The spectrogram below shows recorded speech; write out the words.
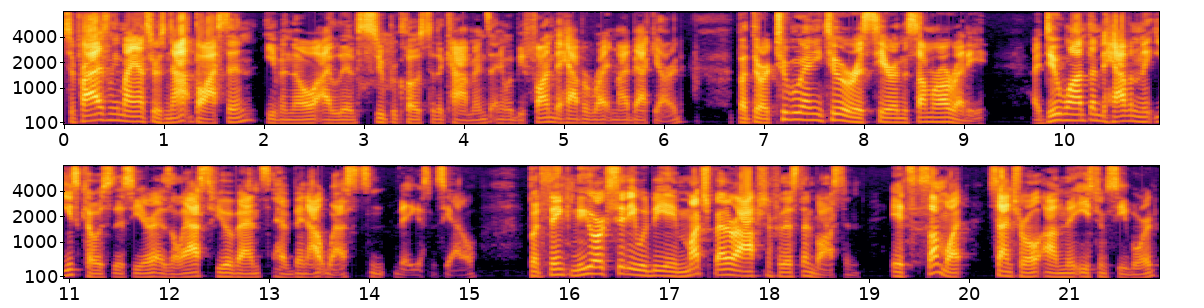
Surprisingly, my answer is not Boston, even though I live super close to the Commons, and it would be fun to have it right in my backyard. But there are too many tourists here in the summer already. I do want them to have it on the East Coast this year, as the last few events have been out west, in Vegas and Seattle but think New York City would be a much better option for this than Boston. It's somewhat central on the eastern seaboard.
